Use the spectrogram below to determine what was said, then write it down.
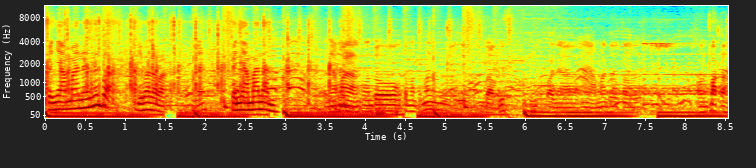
kenyamanannya Pak, gimana Pak? ya, Kenyamanan. Kenyamanan untuk teman-teman bagus. Pokoknya nyaman tuh kalau kompak lah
